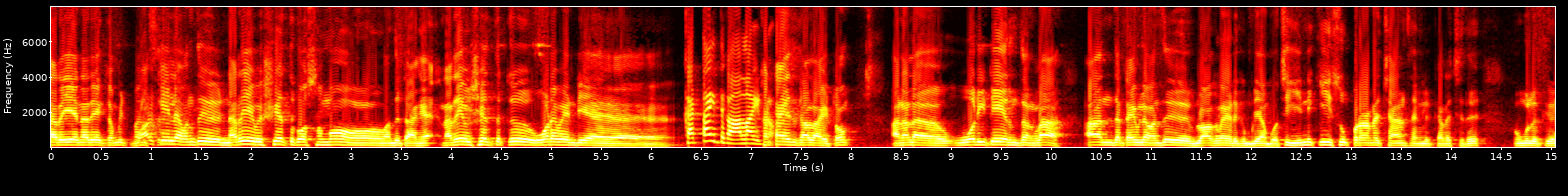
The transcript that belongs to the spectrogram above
நிறைய நிறைய கமிட் வாழ்க்கையில் வந்து நிறைய விஷயத்துக்கோசமும் வந்துட்டாங்க. நிறைய விஷயத்துக்கு ஓட வேண்டிய கட்டாயத்துக்கு ஆளாயிட்டோம். கட்டாயத்துக்கு ஆளாயிட்டோம். அதனால் ஓடிட்டே இருந்தாங்களா? அந்த டைமில் வந்து vlogலாம் எடுக்க முடியாமல் போச்சு. இன்றைக்கி சூப்பரான சான்ஸ் எங்களுக்கு கிடச்சிது. உங்களுக்கு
